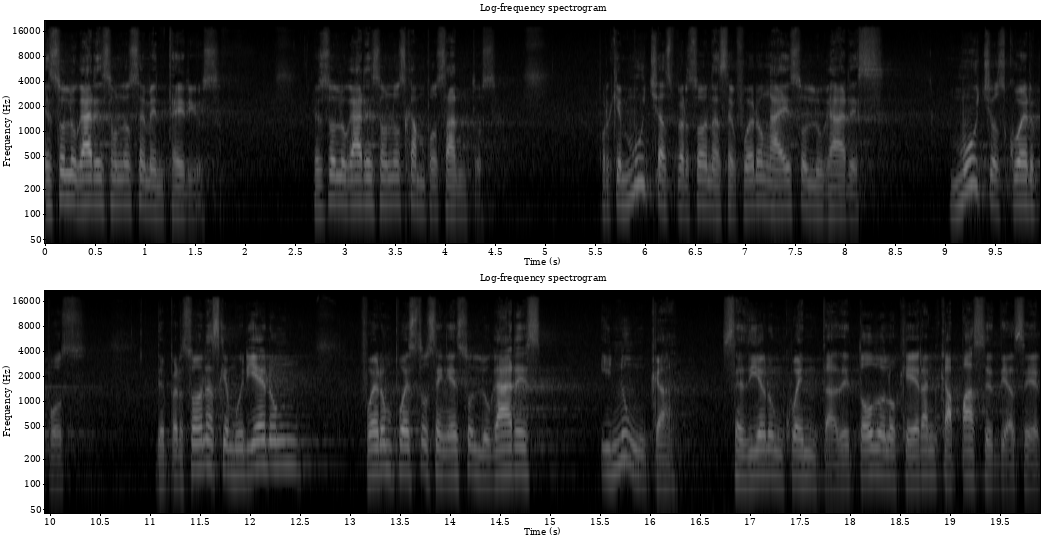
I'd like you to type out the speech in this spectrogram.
Esos lugares son los cementerios. Esos lugares son los camposantos. Porque muchas personas se fueron a esos lugares. Muchos cuerpos de personas que murieron fueron puestos en esos lugares y nunca se dieron cuenta de todo lo que eran capaces de hacer.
